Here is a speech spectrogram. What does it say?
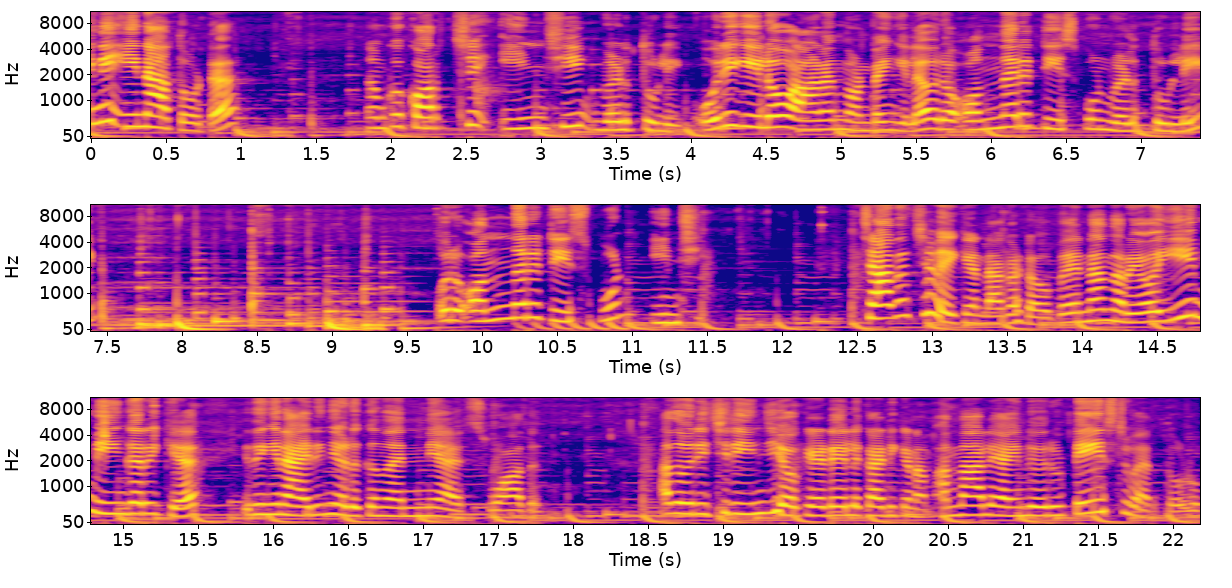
ഇനി ഇതിനകത്തോട്ട് നമുക്ക് കുറച്ച് ഇഞ്ചിയും വെളുത്തുള്ളിയും ഒരു കിലോ ആണെന്നുണ്ടെങ്കിൽ ഒരു ഒന്നര ടീസ്പൂൺ വെളുത്തുള്ളി. ഒരു ഒന്നര ടീസ്പൂൺ ഇഞ്ചി. ചതച്ച് വെക്കണ്ട കേട്ടോ. അപ്പോൾ എന്നാന്നറിയോ? ഈ മീൻകറിക്ക് ഇതിങ്ങനെ അരിഞ്ഞെടുക്കുന്നത് തന്നെയാണ് സ്വാദ്. അതൊരു ഇച്ചിരി ഇഞ്ചിയൊക്കെ ഇടയിൽ കടിക്കണം. എന്നാലേ അതിന്റെ ഒരു ടേസ്റ്റ് വരത്തുള്ളൂ.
